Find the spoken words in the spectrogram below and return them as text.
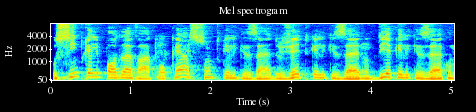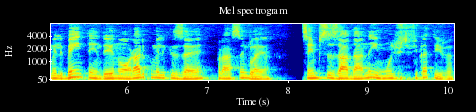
o síndico ele pode levar qualquer assunto que ele quiser, do jeito que ele quiser, no dia que ele quiser, como ele bem entender, no horário como ele quiser, para a Assembleia. Sem precisar dar nenhuma justificativa.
